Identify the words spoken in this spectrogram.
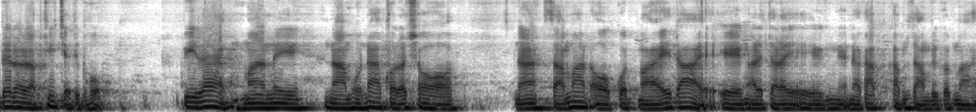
ได้ระดับที่ 76 ปีแรกมาในนามหัวหน้าคอรชอนะสามารถออกกฎหมายได้เองอะไรต่ออะไรเองเนี่ยนะครับคำสั่งเป็นกฎหมาย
